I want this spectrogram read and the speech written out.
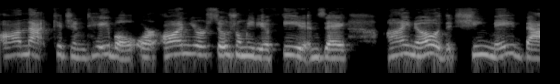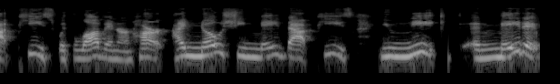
on that kitchen table or on your social media feed and say, I know that she made that piece with love in her heart. I know she made that piece unique and made it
